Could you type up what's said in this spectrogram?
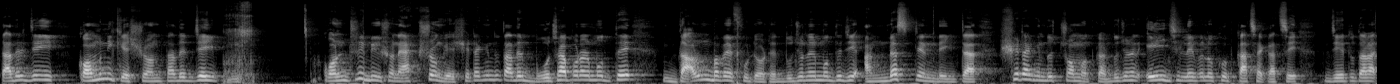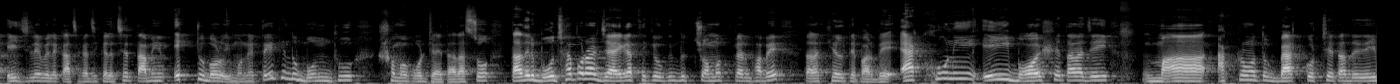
তাদের যেই কমিউনিকেশন তাদের যেই কন্ট্রিবিউশন একসঙ্গে, সেটা কিন্তু তাদের বোঝাপড়ার মধ্যে দারুণভাবে ফুটে ওঠে। দুজনের মধ্যে যে আন্ডারস্ট্যান্ডিংটা সেটা কিন্তু চমৎকার। দুজনের এইজ লেভেলও খুব কাছাকাছি। যেহেতু তারা এইজ লেভেলে কাছাকাছি খেলেছে, তামিম একটু বড় ইমনের থেকে কিন্তু বন্ধু সমপর্যায়ে তারা। সো তাদের বোঝাপড়ার জায়গা থেকেও কিন্তু চমৎকারভাবে তারা খেলতে পারবে। এখনই এই বয়সে তারা যেই আক্রমণাত্মক ব্যাট করছে, তাদের এই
